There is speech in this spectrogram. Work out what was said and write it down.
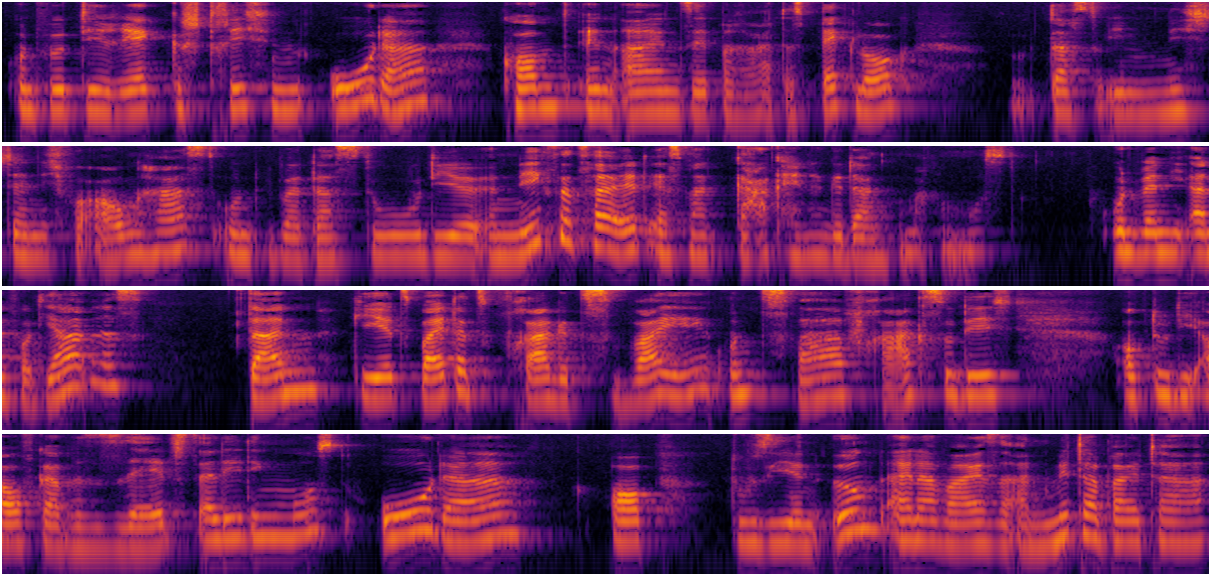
und wird direkt gestrichen oder kommt in ein separates Backlog, das du eben nicht ständig vor Augen hast und über das du dir in nächster Zeit erstmal gar keine Gedanken machen musst. Und wenn die Antwort ja ist, dann geh jetzt weiter zu Frage zwei und zwar fragst du dich, ob du die Aufgabe selbst erledigen musst oder ob du sie in irgendeiner Weise an Mitarbeiter,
